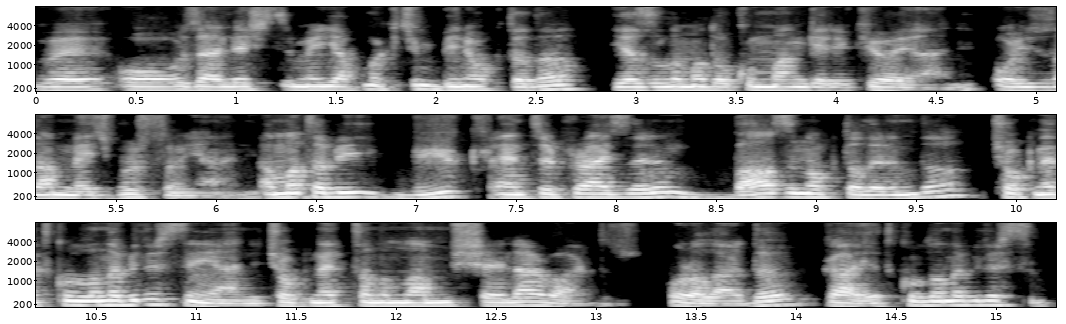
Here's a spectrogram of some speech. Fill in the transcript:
ve o özelleştirmeyi yapmak için bir noktada yazılıma dokunman gerekiyor yani. O yüzden mecbursun yani. Ama tabii büyük enterprise'ların bazı noktalarında çok net kullanabilirsin yani. Çok net tanımlanmış şeyler vardır. Oralarda gayet kullanabilirsin.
